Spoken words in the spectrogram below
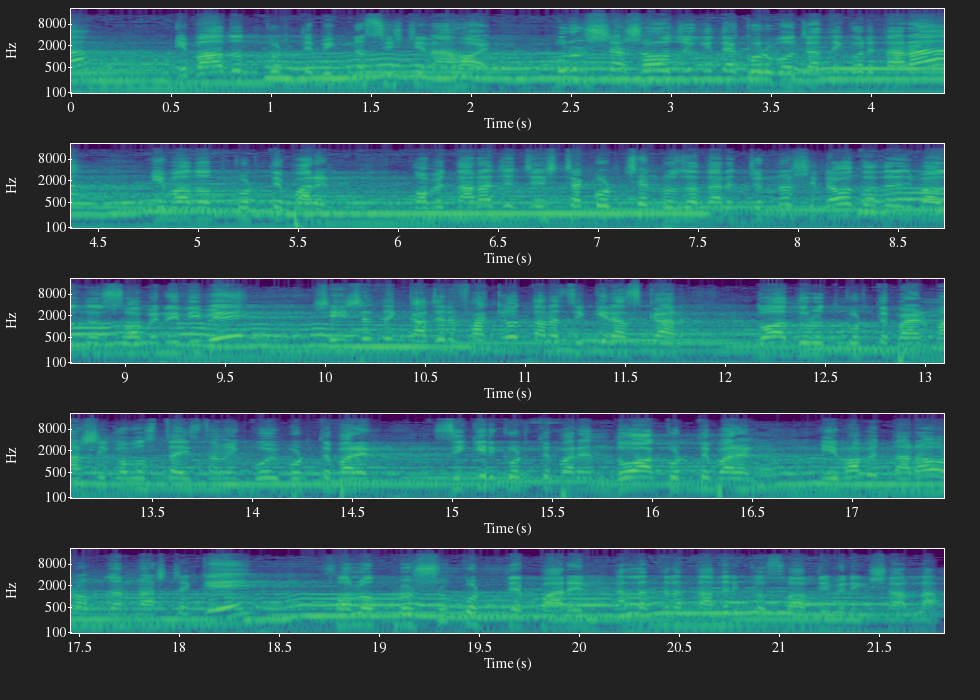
ইবাদত করতে বিঘ্ন সৃষ্টি না হয়। পুরুষরা সহযোগিতা করব যাতে করে তারা ইবাদত করতে পারেন। তবে তারা যে চেষ্টা করছেন রোজাদারের জন্য, সেটাও তাদের ইবাদতের সব এনে দিবে। সেই সাথে কাজের ফাঁকেও তারা জিকির আজকার, দোয়া দূরত করতে পারেন, মাসিক অবস্থায় ইসলামিক বই পড়তে পারেন, জিকির করতে পারেন, দোয়া করতে পারেন। এভাবে তারাও রমজান মাসটাকে ফলপ্রসূ করতে পারেন। আল্লাহ তালা তাদেরকেও সব দিবেন ইনশাআল্লাহ।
